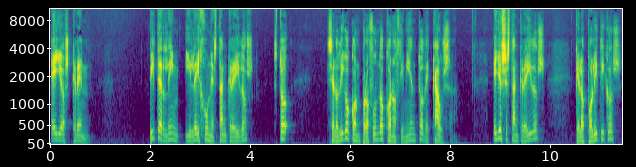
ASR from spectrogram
Ellos creen. Peter Lim y Leijun están creídos. Esto se lo digo con profundo conocimiento de causa. ellos están creídos que los políticos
